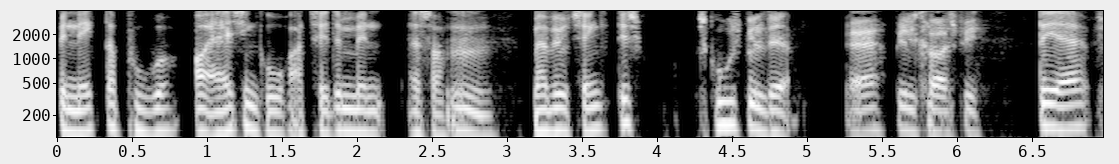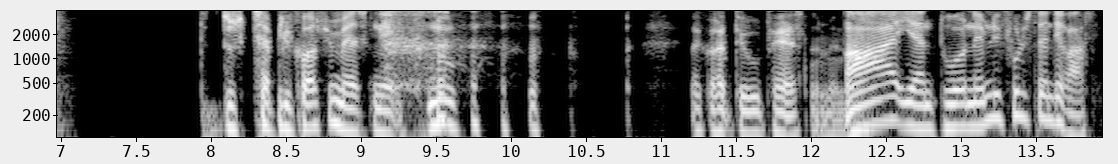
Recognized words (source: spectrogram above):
benægter pure og er i sin gode ret til det, men altså, Mm. man vil jo tænke, det sk- skuespil der, Ja, Bill Cosby. det er... Du skal tage Bill Cosby-masken af nu. Det er godt, det er upassende, men... Nej, Jan, du har nemlig fuldstændig ret.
